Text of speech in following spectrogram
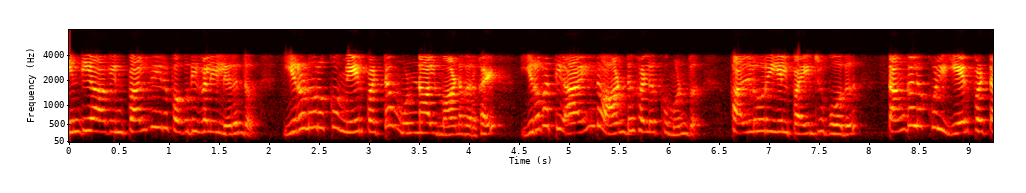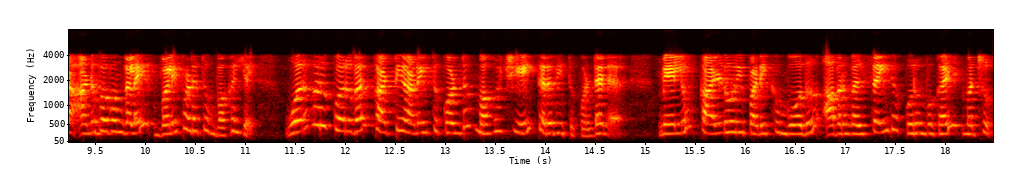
இந்தியாவின் பல்வேறு பகுதிகளில் இருந்தும் இருநூறுக்கும் மேற்பட்ட முன்னாள் மாணவர்கள் இருபத்தி ஐந்து ஆண்டுகளுக்கு முன்பு கல்லூரியில் பயின்றபோது தங்களுக்குள் ஏற்பட்ட அனுபவங்களை வெளிப்படுத்தும் வகையில் ஒருவருக்கொருவர் கட்டி அணைத்துக் கொண்டு மகிழ்ச்சியை தெரிவித்துக் கொண்டனர். மேலும் கல்லூரி படிக்கும் போது அவர்கள் செய்த குறும்புகள் மற்றும்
